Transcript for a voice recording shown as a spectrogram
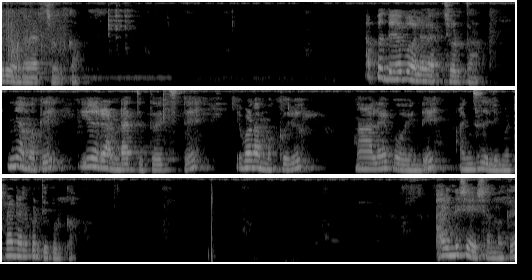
ഒരു ഓട വരച്ചു കൊടുക്കാം. അപ്പോൾ ഇതേപോലെ വരച്ചു കൊടുക്കാം. ഇനി നമുക്ക് ഈ ഒരു രണ്ടറ്റത്ത് വെച്ചിട്ട് ഇവിടെ നമുക്കൊരു നാല് പോയിന്റ് അഞ്ച് സെന്റിമീറ്റർ അടയാളപ്പെടുത്തി കൊടുക്കാം. അതിന് ശേഷം നമുക്ക്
